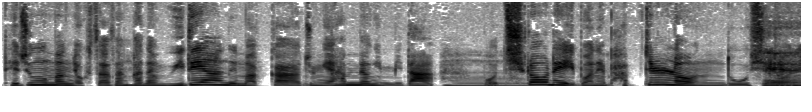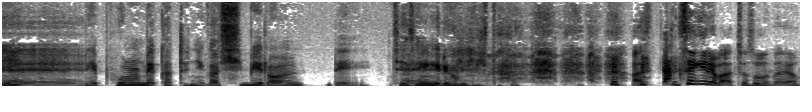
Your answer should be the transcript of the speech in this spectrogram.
대중음악 역사상 가장 위대한 음악가 중에 한 명입니다. 음. 뭐 7월에 이번에 밥 딜런도 오시더니 예. 네, 폴 맥카트니가 11월 네, 제 네. 생일에 옵니다. 아, 딱 생일에 맞춰서 오나요?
